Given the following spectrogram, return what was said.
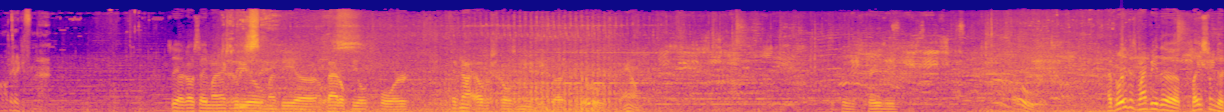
I'll take it from there. So yeah, I gotta say my next video might be uh, Battlefield 4. If not Elder Scrolls maybe, but... Ooh, damn. This is crazy. Oh. I believe this might be the place from the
